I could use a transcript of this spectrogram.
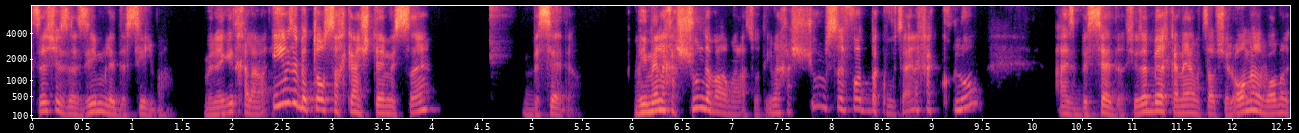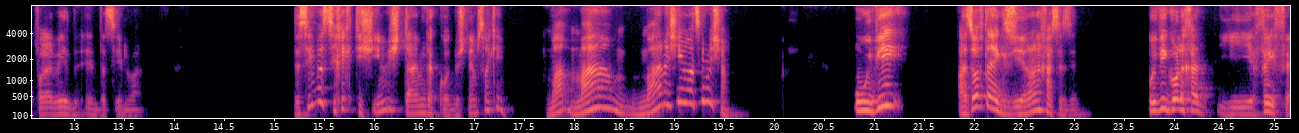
זה שזזים לדה סילבה. ואני אגיד לך למה. אם זה בתור שחקן 12, בסדר. ואם אין לך שום דבר מה לעשות, אם אין לך שום שריפות בקבוצה, אין לך כלום, אז בסדר, שזה בערך כנראה המצב של עומר, ועומר כבר הביא את דה סילבה. דה סילבה שיחק 92 דקות בשני משחקים. מה, מה, מה אנשים רצים לשם? הוא הביא, עזוב את ה-XG, אני לא נכנס לזה. הוא הביא גול אחד יפהפה,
